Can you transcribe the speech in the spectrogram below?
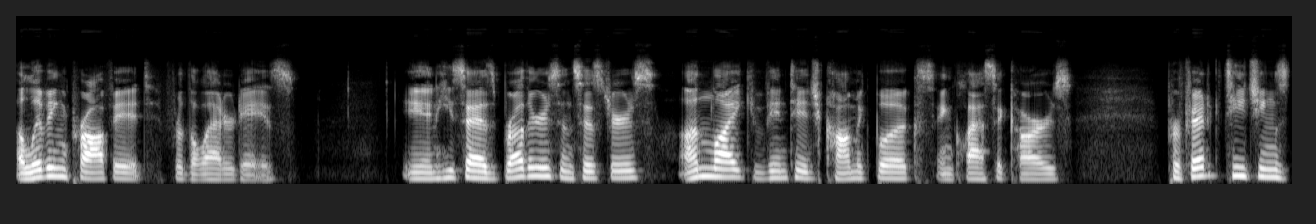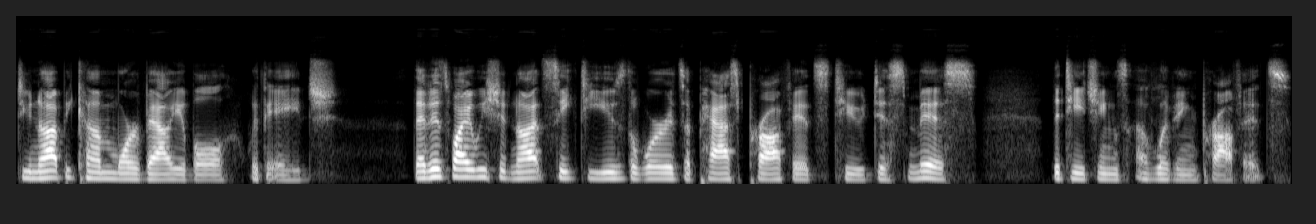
A Living Prophet for the Latter Days. And he says, Brothers and sisters, unlike vintage comic books and classic cars, prophetic teachings do not become more valuable with age. That is why we should not seek to use the words of past prophets to dismiss the teachings of living prophets.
